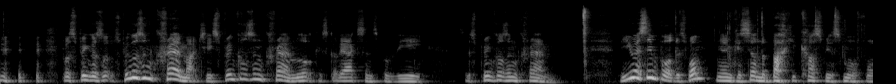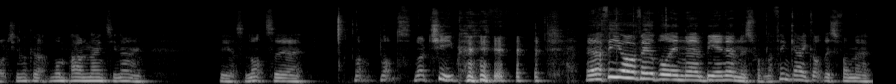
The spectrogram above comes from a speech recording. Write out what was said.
but sprinkles sprinkles and creme actually. Sprinkles and creme, look, it's got the accents above the E. So sprinkles and creme. The US import this one, you can see on the back it cost me a small fortune. Look at that, £1.99. Yeah, so not uh, not not not cheap. uh, I think you are available in uh, B&M this one. I think I got this from a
